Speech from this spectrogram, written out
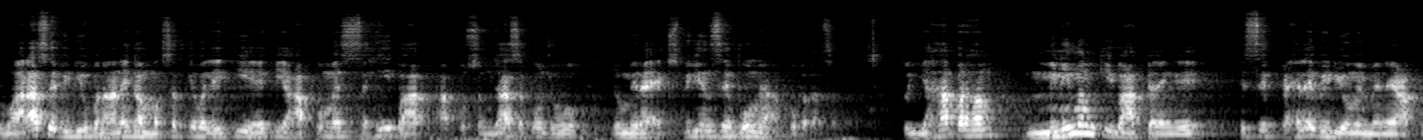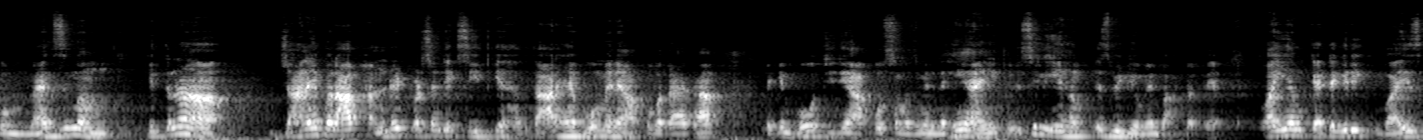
दोबारा से वीडियो बनाने का मकसद केवल एक ही है कि आपको मैं सही बात आपको समझा सकूँ, जो जो मेरा एक्सपीरियंस है, वो मैं आपको बता सकूँ। तो यहाँ पर हम मिनिमम की बात करेंगे। इससे पहले वीडियो में मैंने आपको मैक्सिमम कितना जाने पर आप 100 परसेंट एक सीट के हकदार हैं, वो मैंने आपको बताया था। लेकिन वो चीज़ें आपको समझ में नहीं आई तो इसीलिए हम इस वीडियो में बात करते हैं। तो आइए हम कैटेगरी वाइज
